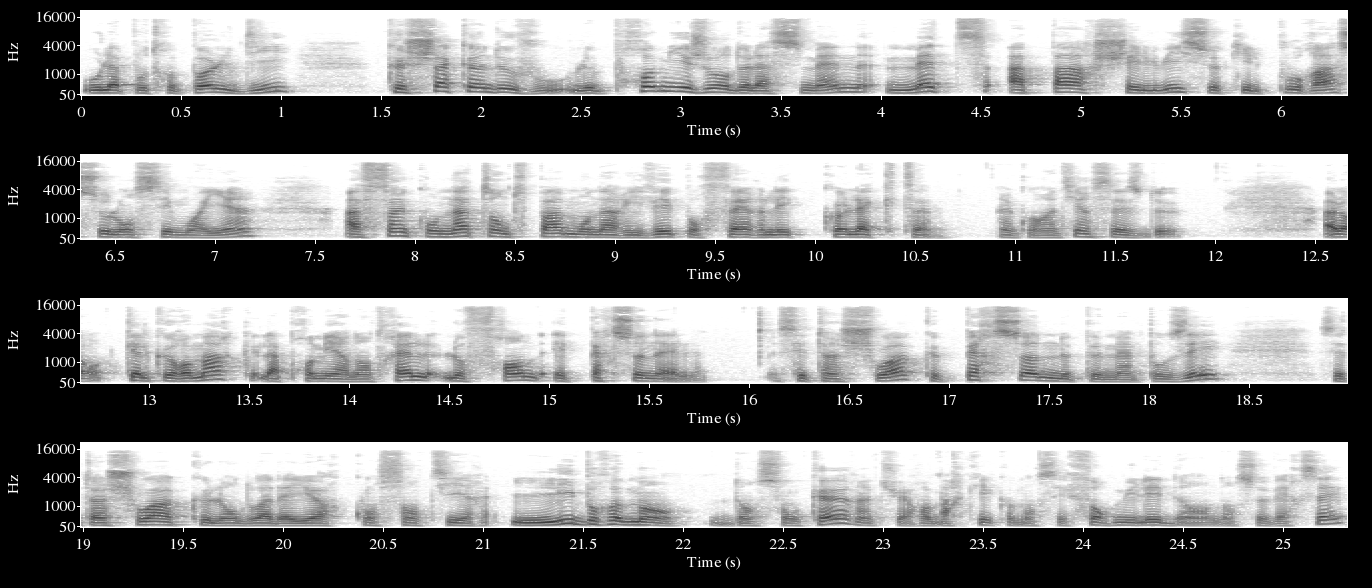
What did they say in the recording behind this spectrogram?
où l'apôtre Paul dit que chacun de vous, le premier jour de la semaine, mette à part chez lui ce qu'il pourra selon ses moyens, afin qu'on n'attende pas mon arrivée pour faire les collectes. 1 Corinthiens 16, 2. Alors, quelques remarques. La première d'entre elles, l'offrande est personnelle. C'est un choix que personne ne peut m'imposer. C'est un choix que l'on doit d'ailleurs consentir librement dans son cœur. Hein, tu as remarqué comment c'est formulé dans, dans, ce verset.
